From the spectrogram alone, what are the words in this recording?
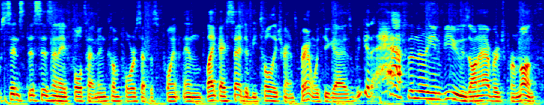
since this isn't a full-time income for us at this point, and like I said, to be totally transparent with you guys, we get a half a million views on average per month.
